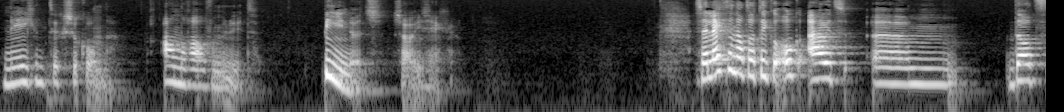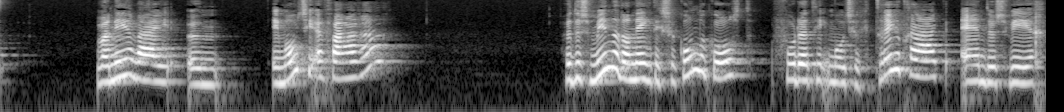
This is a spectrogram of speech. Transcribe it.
90 seconden. Anderhalve minuut. Peanuts, zou je zeggen. Zij legt in dat artikel ook uit ehm, dat wanneer wij een emotie ervaren, het dus minder dan 90 seconden kost voordat die emotie getriggerd raakt en dus weer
